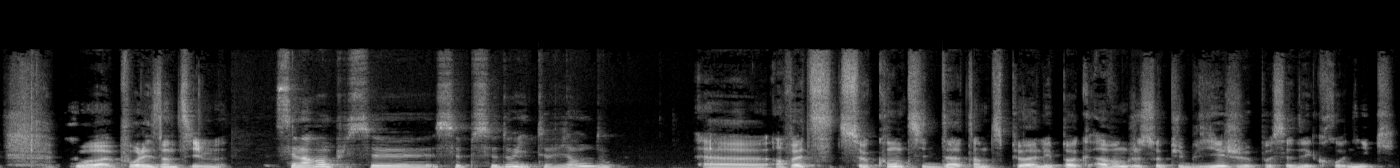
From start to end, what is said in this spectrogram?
pour, pour les intimes. C'est marrant, en plus, ce, pseudo, il te vient d'où? Euh, En fait, ce compte, il date un petit peu à l'époque. Avant que je sois publié, je possédais des chroniques.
